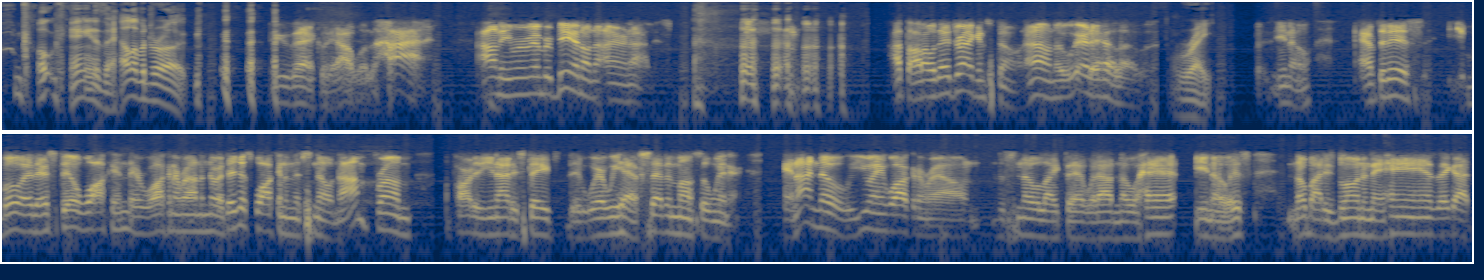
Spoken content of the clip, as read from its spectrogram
cocaine is a hell of a drug. exactly. I was high. I don't even remember being on the Iron Islands. I thought I was at Dragonstone. I don't know where the hell I was. right. But you know, after this, boy, they're still walking. They're walking around the north. They're just walking in the snow. Now I'm from part of the United States that, where we have seven months of winter, and I know you ain't walking around the snow like that without no hat. You know, it's nobody's blowing in their hands. They got.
